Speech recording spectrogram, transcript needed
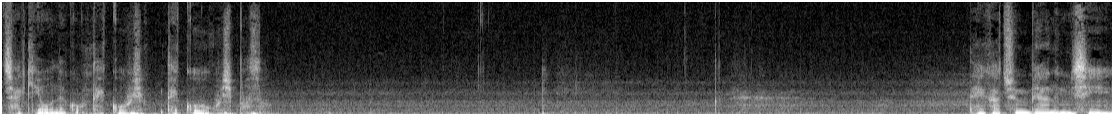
자기 오늘 꼭 데리고, 오고 싶어서. 내가 준비한 음식,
